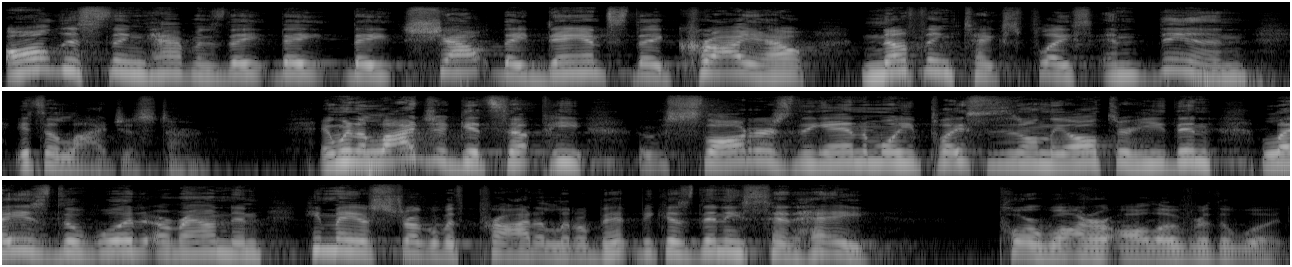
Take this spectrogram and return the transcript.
All this thing happens. They, they, they shout, they dance, they cry out. Nothing takes place. And then it's Elijah's turn. And when Elijah gets up, he slaughters the animal, he places it on the altar, he then lays the wood around, and he may have struggled with pride a little bit because then he said, Hey, pour water all over the wood.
